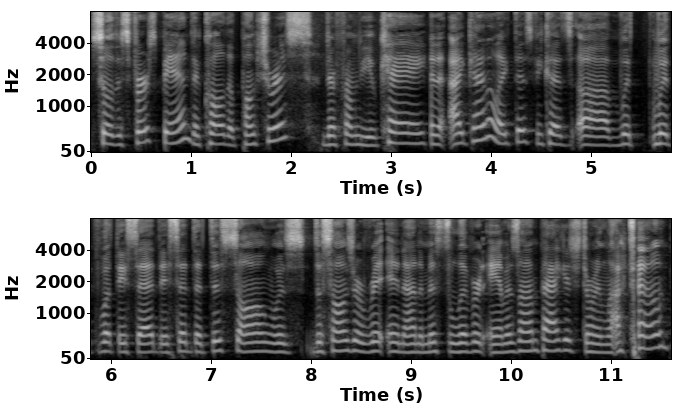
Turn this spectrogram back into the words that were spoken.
So this first band, they're called the Puncturists. They're from the UK, and I kind of like this because uh with with what they said, they said that this song was the songs were written on a misdelivered Amazon package during lockdown.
